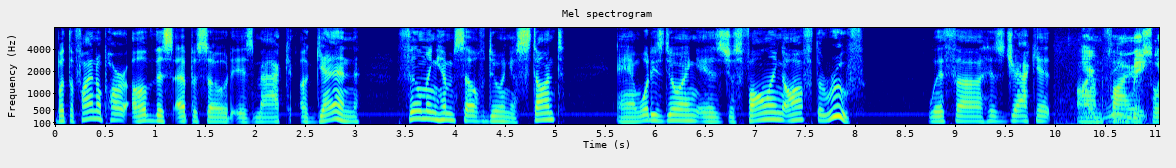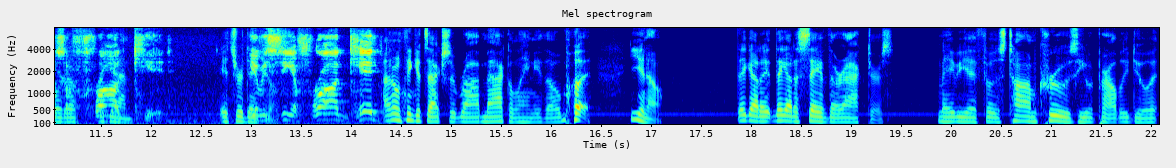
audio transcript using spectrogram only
But the final part of this episode is Mac again filming himself doing a stunt, and what he's doing is just falling off the roof with uh, his jacket My on fire, roommate sort was a of. frog Again, kid. it's ridiculous. You ever see a frog kid? I don't think it's actually Rob McElhenney though, but you know, they gotta they gotta save their actors. Maybe if it was Tom Cruise, he would probably do it.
